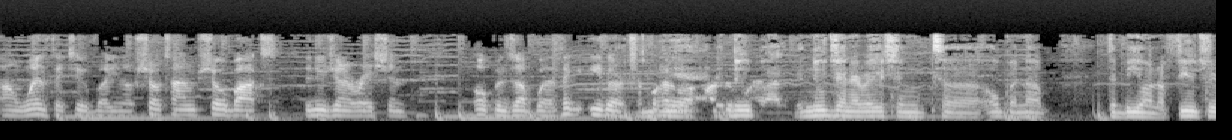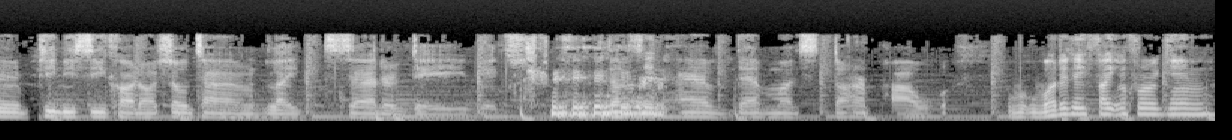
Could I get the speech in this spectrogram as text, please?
on Wednesday too, but you know, Showtime ShoBox, the new generation opens up with I think either a triple header Yeah, or a The new, the new generation to open up to be on a future PBC card on Showtime like Saturday, which doesn't have that much star power. What are they fighting for again?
